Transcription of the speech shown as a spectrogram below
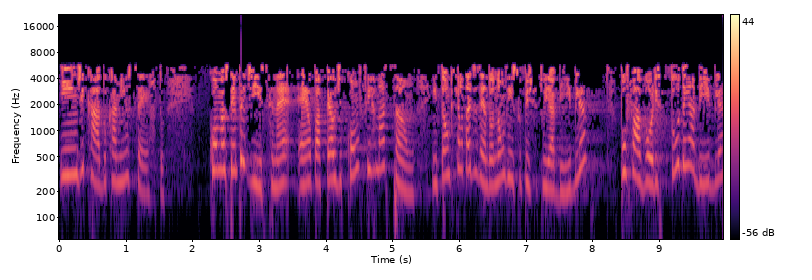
e indicado o caminho certo. Como eu sempre disse, né, é o papel de confirmação. Então, o que ela está dizendo? Eu não vim substituir a Bíblia. Por favor, estudem a Bíblia,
